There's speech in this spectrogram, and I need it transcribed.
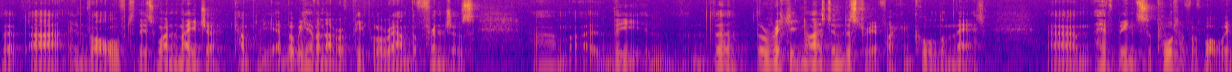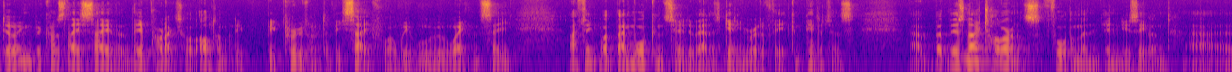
that are involved. There's one major company, but we have a number of people around the fringes. Um, the, the, the recognised industry, if I can call them that, um, have been supportive of what we're doing because they say that their products will ultimately be proven to be safe. Well, we, will wait and see. I think what they're more concerned about is getting rid of their competitors. Uh, but there's no tolerance for them in, in New Zealand. Uh,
